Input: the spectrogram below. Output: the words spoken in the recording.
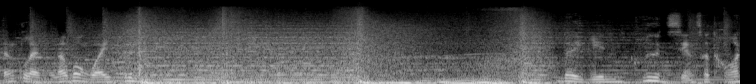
แข็งแกร่งและว่องไวขึ้น ได้ยินคลื่นเสียงสะท้อน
